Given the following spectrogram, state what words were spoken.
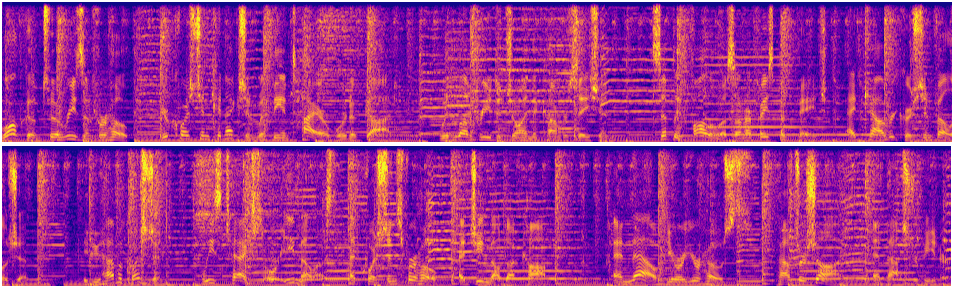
Welcome to A Reason for Hope, your question connection with the entire Word of God. We'd love for you to join the conversation. Simply follow us on our Facebook page at Calvary Christian Fellowship. If you have a question, please text or email us at questionsforhope at gmail.com. And now, here are your hosts, Pastor Sean and Pastor Peter.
